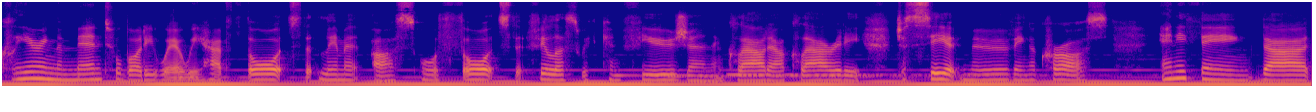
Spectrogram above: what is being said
clearing the mental body where we have thoughts that limit us or thoughts that fill us with confusion and cloud our clarity. Just see it moving across. Anything that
